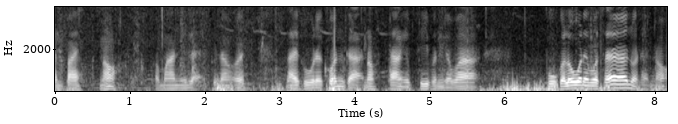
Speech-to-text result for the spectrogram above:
กันไปเนาะประมาณนี้แหละพี่น้องเอ้ยหลายครูหลายคนกะเนาะทาง FC เพิ่นก็ว่าปูกะโลในบ่แซนว่าซั่นเนาะ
